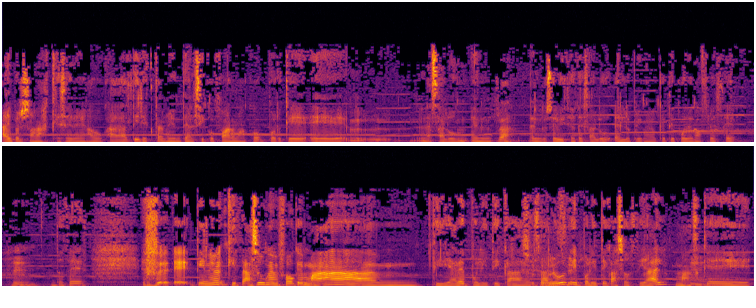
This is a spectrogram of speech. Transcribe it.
hay personas que se ven abocadas directamente al psicofármaco porque eh, en la salud, en, en los servicios de salud es lo primero que te pueden ofrecer. Entonces, eh, tiene quizás un enfoque más, mm, diría, de política de salud y política social, más que,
